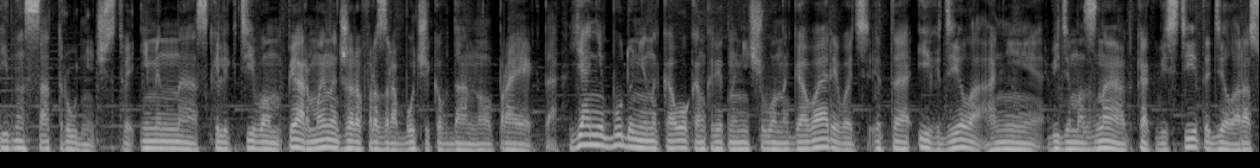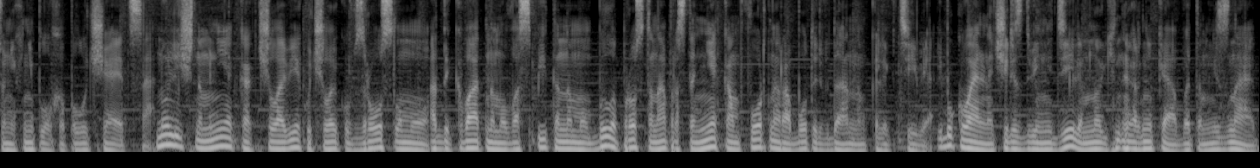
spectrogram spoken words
и на сотрудничестве, именно с коллективом пиар-менеджеров, разработчиков данного проекта. Я не буду ни на кого конкретно ничего наговаривать, это их дело, они, видимо, знают, как вести это дело, раз у них неплохо получается. Но лично мне, как человеку, человеку взрослому, адекватному, воспитанному было просто-напросто некомфортно работать в данном коллективе. И буквально через две недели, многие наверняка об этом не знают,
